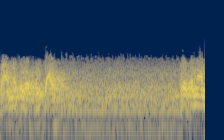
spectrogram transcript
ความไม่สงบของใจเพราะฉะนั้น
